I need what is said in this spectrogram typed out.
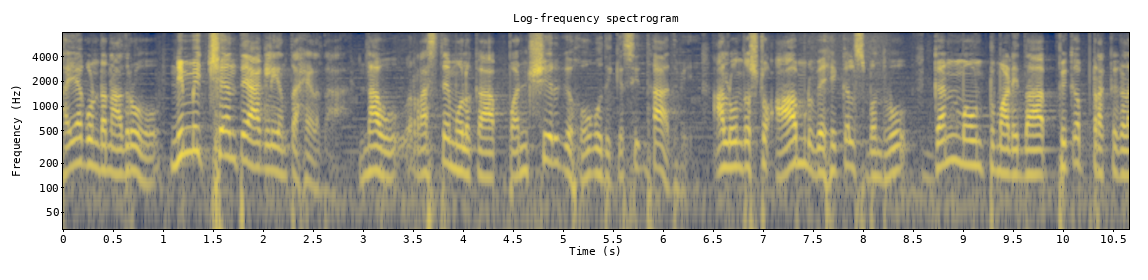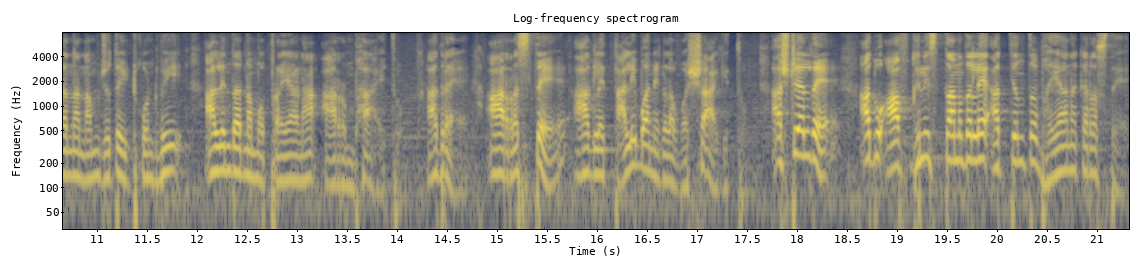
ಭಯಗೊಂಡನಾದರೂ ನಿಮ್ಮಿಚ್ಛೆಯಂತೆ ಆಗಲಿ ಅಂತ ಹೇಳ್ದ. ನಾವು ರಸ್ತೆ ಮೂಲಕ ಪನ್ಶೀರ್ಗೆ ಹೋಗೋದಕ್ಕೆ ಸಿದ್ಧ ಆದ್ವಿ. ಅಲ್ಲೊಂದಷ್ಟು ಆರ್ಮ್ಡ್ ವೆಹಿಕಲ್ಸ್ ಬಂದವು. ಗನ್ ಮೌಂಟ್ ಮಾಡಿದ ಪಿಕಪ್ ಟ್ರಕ್ಗಳನ್ನು ನಮ್ಮ ಜೊತೆ ಇಟ್ಕೊಂಡ್ವಿ. ಅಲ್ಲಿಂದ ನಮ್ಮ ಪ್ರಯಾಣ ಆರಂಭ ಆಯಿತು. ಆದರೆ ಆ ರಸ್ತೆ ಆಗಲೇ ತಾಲಿಬಾನಿಗಳ ವಶ ಆಗಿತ್ತು. ಅಷ್ಟೇ ಅಲ್ಲದೆ ಅದು ಆಫ್ಘಾನಿಸ್ತಾನದಲ್ಲೇ ಅತ್ಯಂತ ಭಯಾನಕ ರಸ್ತೆ.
